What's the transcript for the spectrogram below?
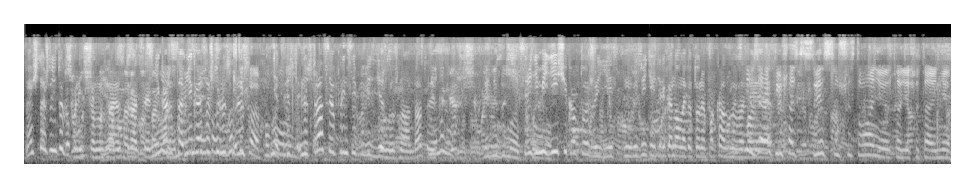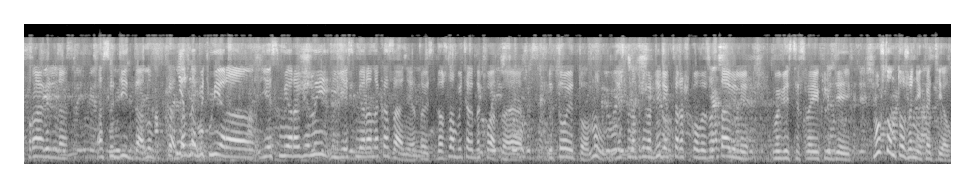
Ну, Я считаю, что не только политикам нужна иллюстрация. Мне кажется, мне кажется, что иллюс- Вертикаль, иллюс- нет, иллюс- иллюстрация в принципе везде нужна, да? То есть ну, я не думаю, среди медийщиков тоже есть, ну, возьмите телеканалы, которые Нельзя показывали. их лишать средств существования, это, я считаю, неправильно. Осудить, да. Ну, должна ну- быть мера, есть мера вины и есть мера наказания. То есть должна быть адекватная и то, и то. Ну, если, например, директора школы заставили вывести своих людей, может, он тоже не хотел.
